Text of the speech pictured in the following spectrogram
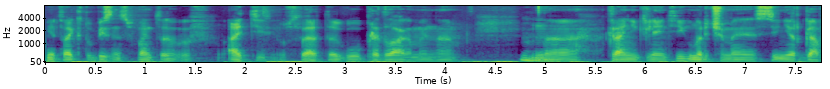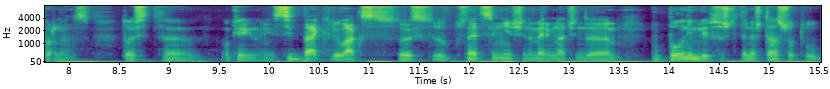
Ние това и като бизнес в момента в IT сферата го предлагаме на, mm-hmm. на крайни клиенти и го наричаме Senior Governance. Тоест, окей, okay, sit back, relax, т.е. пуснете се, ние ще намерим начин да попълним липсващите неща, защото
